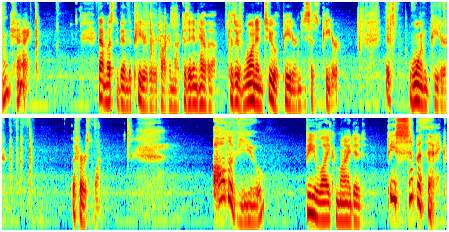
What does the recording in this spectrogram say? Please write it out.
Okay. That must have been the Peter they were talking about because they didn't have a, because there's 1 and 2 of Peter and it says Peter. It's 1 Peter, the first one. All of you be like-minded be sympathetic,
